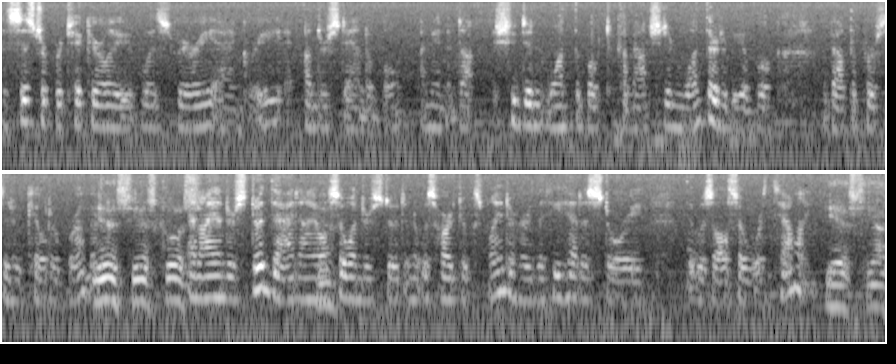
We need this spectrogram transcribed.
The sister particularly was very angry, understandable. I mean, she didn't want the book to come out. She didn't want there to be a book about the person who killed her brother. Yes, yes, of course. And I understood that, and I Yeah. also understood, and it was hard to explain to her that he had a story that was also worth telling. yes, yeah.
